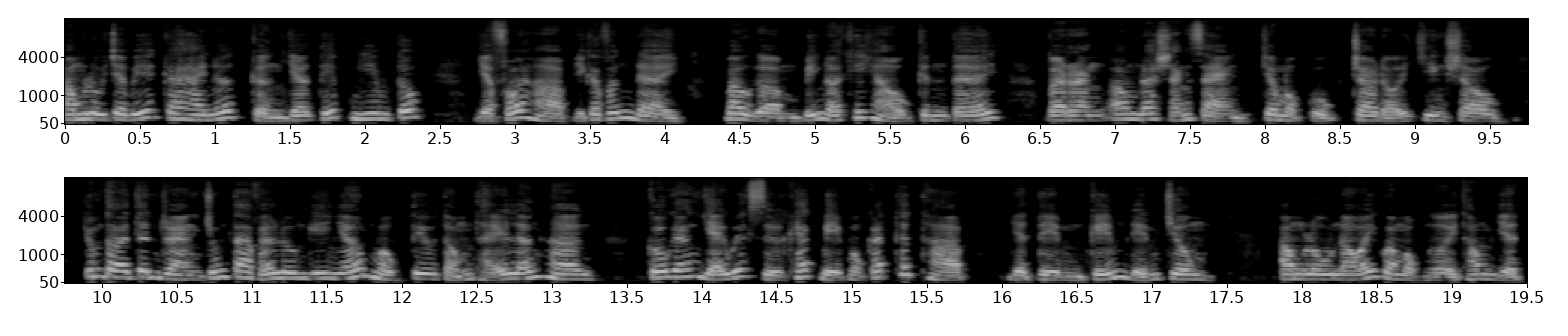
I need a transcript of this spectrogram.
Ông Lu cho biết cả hai nước cần giao tiếp nghiêm túc và phối hợp về các vấn đề bao gồm biến đổi khí hậu, kinh tế và rằng ông đã sẵn sàng cho một cuộc trao đổi chuyên sâu. Chúng tôi tin rằng chúng ta phải luôn ghi nhớ mục tiêu tổng thể lớn hơn, cố gắng giải quyết sự khác biệt một cách thích hợp và tìm kiếm điểm chung. Ông Lu nói qua một người thông dịch.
